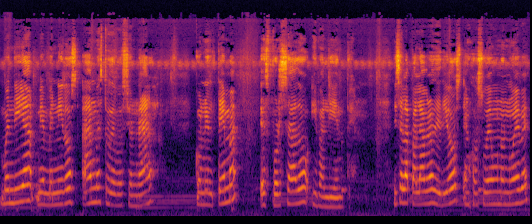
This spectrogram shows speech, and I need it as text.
Buen día, bienvenidos a nuestro devocional con el tema esforzado y valiente. Dice la palabra de Dios en Josué 1.9,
